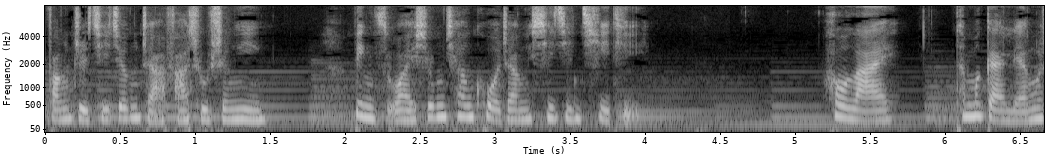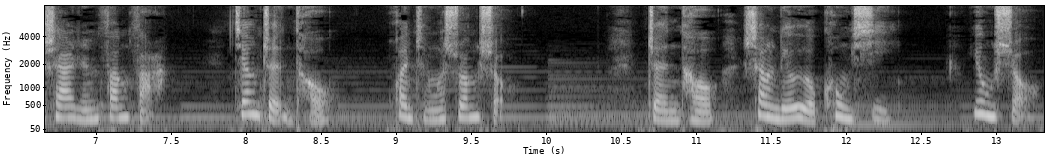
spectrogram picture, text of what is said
防止其挣扎发出声音，并阻碍胸腔扩张吸进气体。后来，他们改良了杀人方法，将枕头换成了双手，枕头上留有空隙，用手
